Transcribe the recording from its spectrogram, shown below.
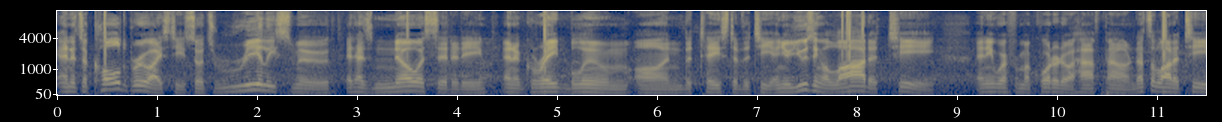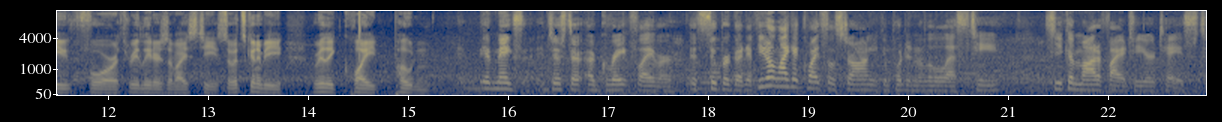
And it's a cold brew iced tea, so it's really smooth. It has no acidity and a great bloom on the taste of the tea. And you're using a lot of tea, anywhere from a quarter to a half pound. That's a lot of tea for three liters of iced tea, so it's going to be really quite potent. It makes just a, a great flavor. It's super good. If you don't like it quite so strong, you can put in a little less tea. So you can modify it to your taste.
